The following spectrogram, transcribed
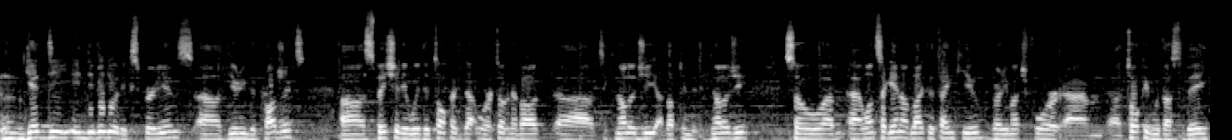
get the individual experience uh, during the projects, especially with the topic that we're talking about, technology, adopting the technology. So um, uh, once again, I'd like to thank you very much for um, uh, talking with us today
